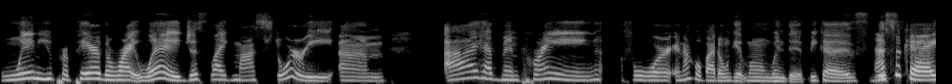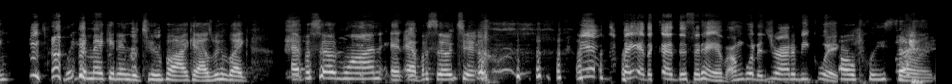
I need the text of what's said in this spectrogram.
when you prepare the right way, just like my story. Um, I have been praying for, and I hope I don't get long winded because that's this- okay. we can make it into two podcasts. We can be like episode one and episode two. yeah, they had to cut this in half. I'm going to try to be quick. Oh, please tell it.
